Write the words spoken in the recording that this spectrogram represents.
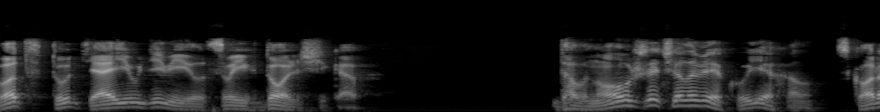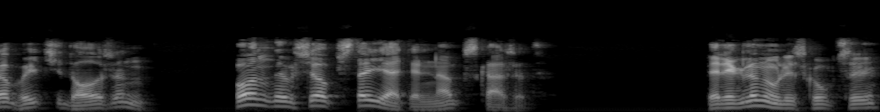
Вот тут я и удивил своих дольщиков. Давно уже человек уехал, скоро быть должен. Он все обстоятельно обскажет. Переглянулись купцы.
